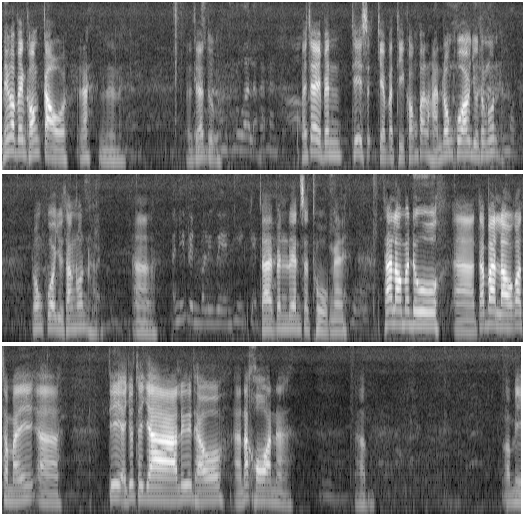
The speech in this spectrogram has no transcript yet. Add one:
นี่ก็เป็นของเก่านะนี่ๆเราจะดูโรงครัวเหรอคะท่านไม่ใช่เป็นที่เก็บอัฐิของพระอรหันต์โรงครัวอยู่ทางนู้นทั้งหมด โรงครัวอยู่ทางนู้นครับอ่าอันนี้เป็นบริเวณที่เก็บใช่เป็นเรือนสถูปไง ถูกถ้าเรามาดูอ่าถ้าบ้านเราก็สมัยอ่าที่อยุธยาหรือแถวอ่านครน่ะครับก็มี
